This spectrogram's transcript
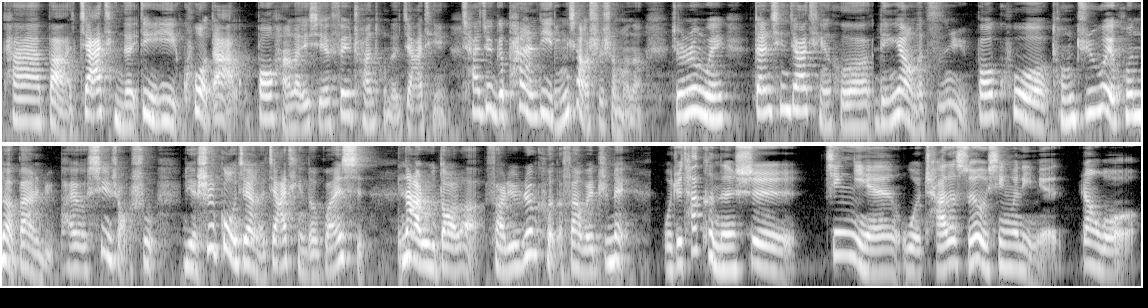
他把家庭的定义扩大了，包含了一些非传统的家庭。它这个判例影响是什么呢？就认为单亲家庭和领养的子女，包括同居未婚的伴侣，还有性少数，也是构建了家庭的关系。纳入到了法律认可的范围之内，我觉得他可能是今年我查的所有新闻里面让我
